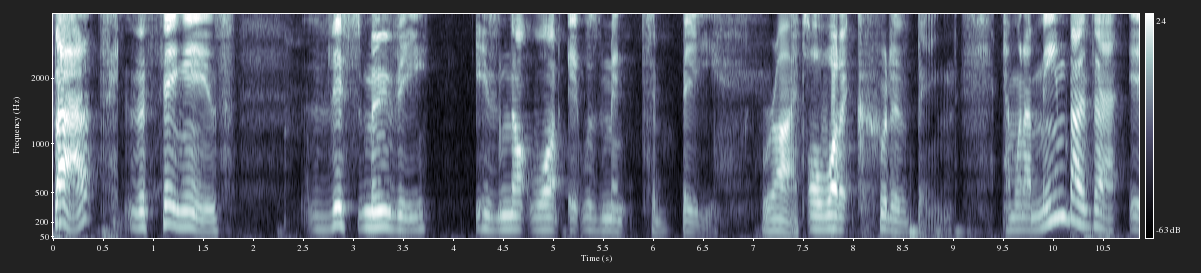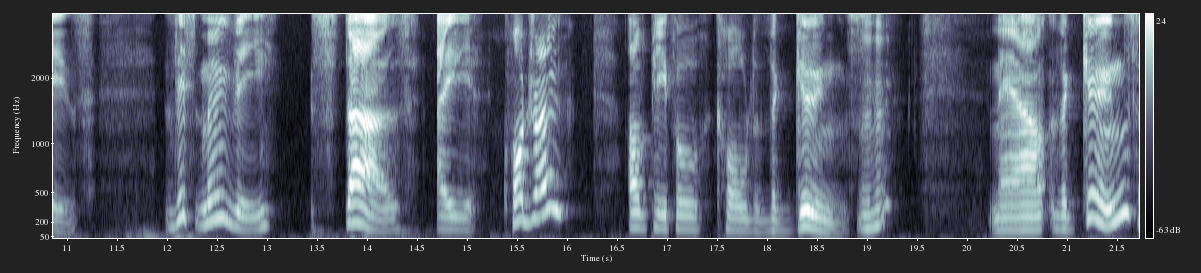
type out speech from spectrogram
But the thing is, this movie is not what it was meant to be, Right. or what it could have been. And what I mean by that is, this movie stars a quadro of people called the Goons. Now, the Goons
